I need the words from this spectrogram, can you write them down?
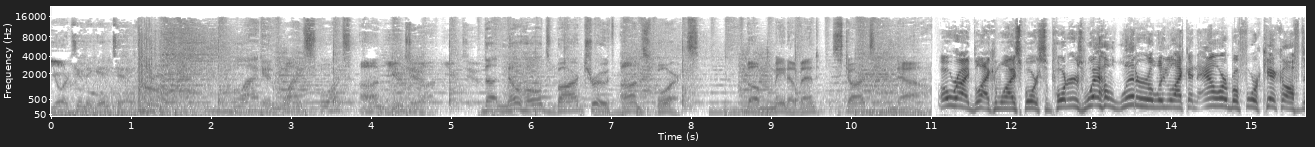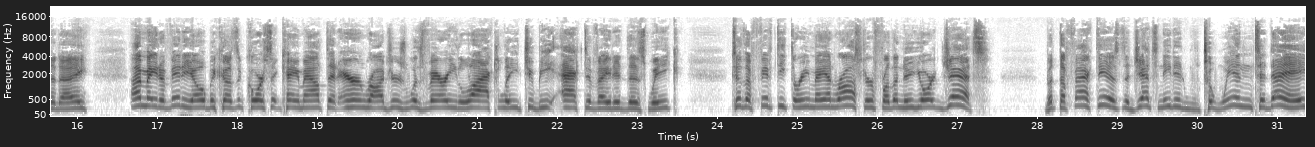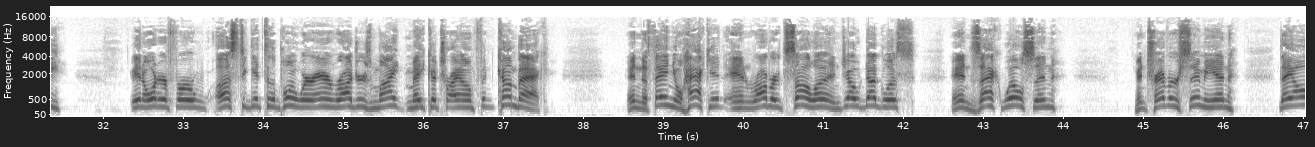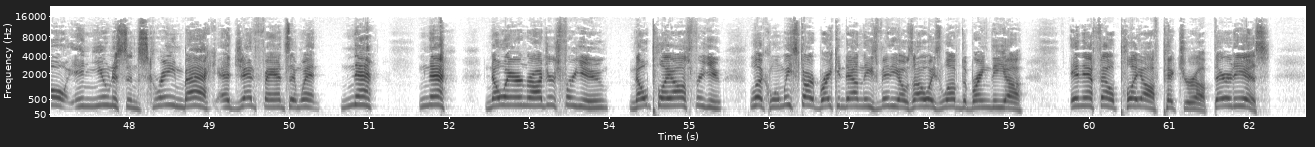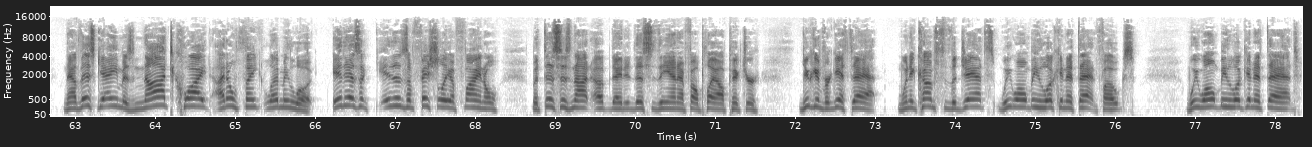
You're tuning into Black and White Sports on YouTube. The no holds barred truth on sports. The main event starts now. All right, Black and White Sports supporters. Well, literally like an hour before kickoff today, I made a video because, of course, it came out that Aaron Rodgers was very likely to be activated this week to the 53 man roster for the New York Jets. But the fact is, the Jets needed to win today in order for us to get to the point where Aaron Rodgers might make a triumphant comeback. And Nathaniel Hackett and Robert Saleh and Joe Douglas and Zach Wilson and Trevor Siemian, they all in unison screamed back at Jet fans and went, nah, nah, no Aaron Rodgers for you, no playoffs for you. Look, when we start breaking down these videos, I always love to bring the uh, NFL playoff picture up. There it is. Now this game is not quite. I don't think. Let me look. It is a. It is officially a final, but this is not updated. This is the NFL playoff picture. You can forget that. When it comes to the Jets, we won't be looking at that, folks. We won't be looking at that.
